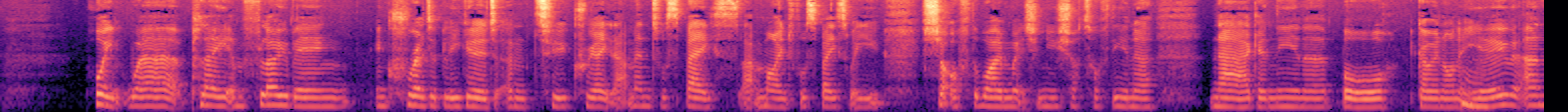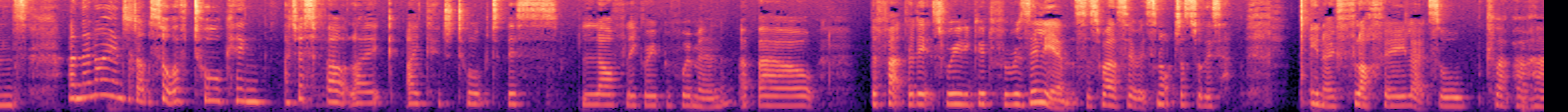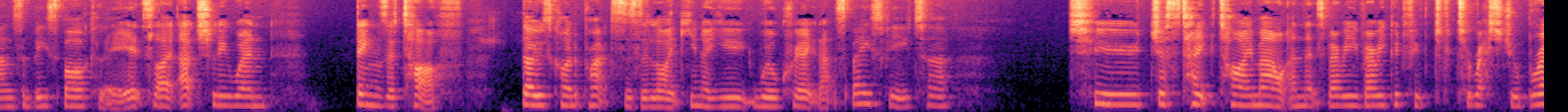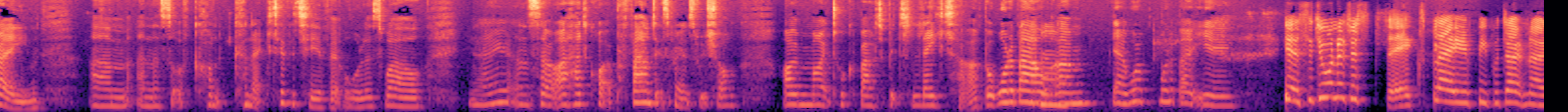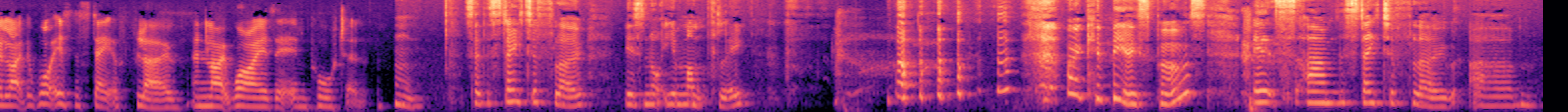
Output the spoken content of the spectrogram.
point where play and flow being incredibly good and to create that mental space, that mindful space where you shut off the wine witch and you shut off the inner nag and the inner bore going on at hmm. you and and then I ended up sort of talking I just felt like I could talk to this lovely group of women about the fact that it's really good for resilience as well. So it's not just all this, you know, fluffy, let's all clap our hands and be sparkly. It's like actually when things are tough, those kind of practices are like, you know, you will create that space for you to to just take time out and that's very very good for you to, rest your brain um, and the sort of con- connectivity of it all as well you know and so i had quite a profound experience which i'll i might talk about a bit later but what about mm. um yeah what what about you yeah so do you want to just explain if people don't know like what is the state of flow and like why is it important hmm. so the state of flow is not your monthly or it could be, I suppose. It's um, the state of flow. Um,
